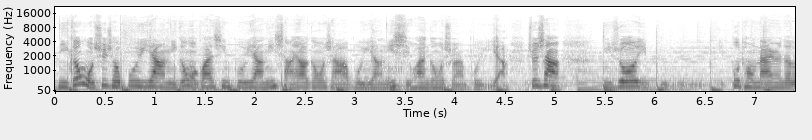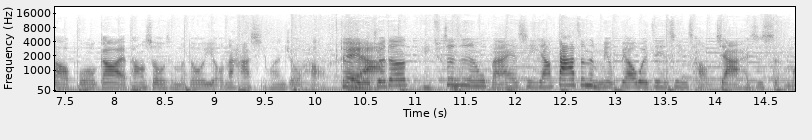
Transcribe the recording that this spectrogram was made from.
你跟我需求不一样，你跟我关心不一样，你想要跟我想要不一样，你喜欢跟我喜欢不一样。就像你说。不同男人的老婆，高矮胖瘦什么都有，那他喜欢就好。对啊，我觉得政治人物本来也是一样，大家真的没有必要为这件事情吵架还是什么。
